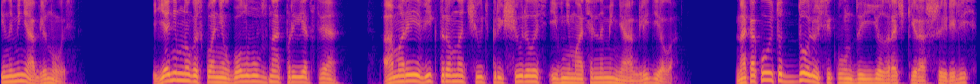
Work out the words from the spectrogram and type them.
и на меня оглянулась. Я немного склонил голову в знак приветствия, а Мария Викторовна чуть прищурилась и внимательно меня оглядела. На какую-то долю секунды ее зрачки расширились.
